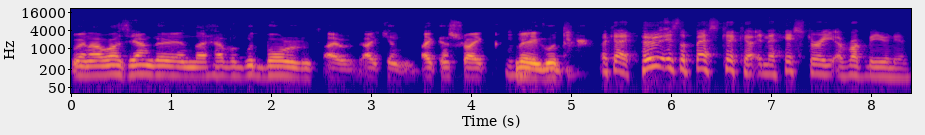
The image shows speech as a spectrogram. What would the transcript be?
When I was younger and I have a good ball, I, I can I can strike mm-hmm. very good. Okay. Who is the best kicker in the history of rugby union?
